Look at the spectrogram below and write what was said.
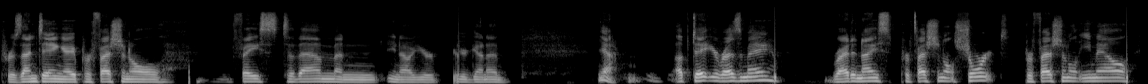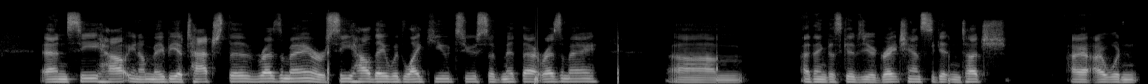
presenting a professional face to them, and you know you're you're gonna yeah update your resume, write a nice professional short professional email, and see how you know maybe attach the resume or see how they would like you to submit that resume. Um, I think this gives you a great chance to get in touch. I, I wouldn't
